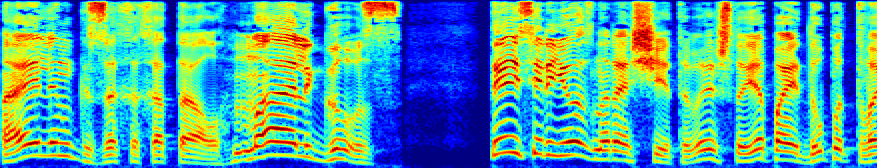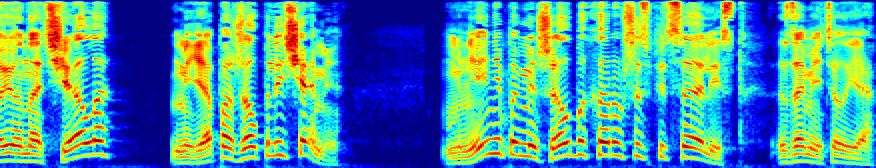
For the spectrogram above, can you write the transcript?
Айлинг захохотал. «Мальгус, ты серьезно рассчитываешь, что я пойду под твое начало?» Я пожал плечами. «Мне не помешал бы хороший специалист», — заметил я.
